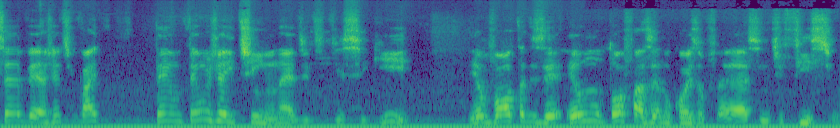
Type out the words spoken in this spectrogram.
Você vê, a gente vai. Tem, tem um jeitinho né, de, de seguir. Eu volto a dizer, eu não estou fazendo coisa é, assim, difícil.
